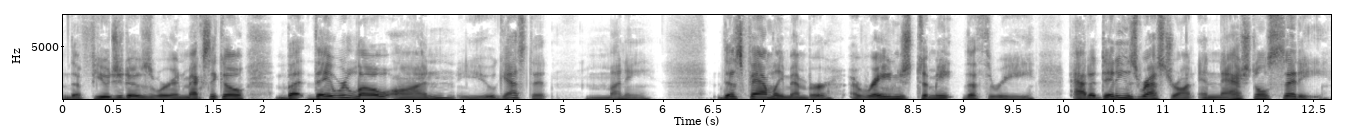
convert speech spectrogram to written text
The fugitives were in Mexico, but they were low on, you guessed it, money. This family member arranged to meet the three at a Denny's restaurant in National City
